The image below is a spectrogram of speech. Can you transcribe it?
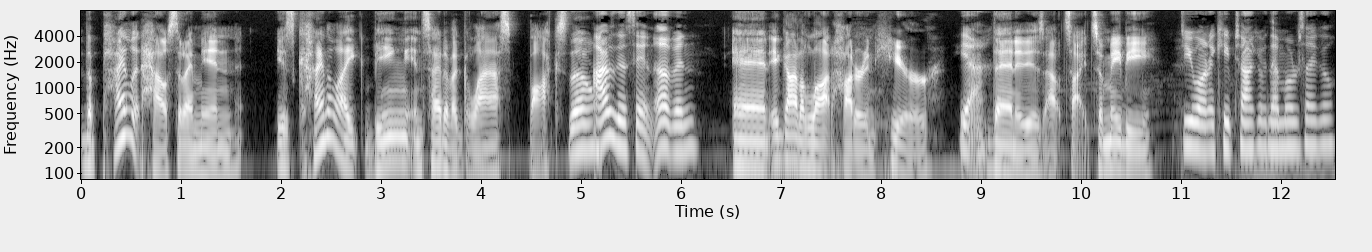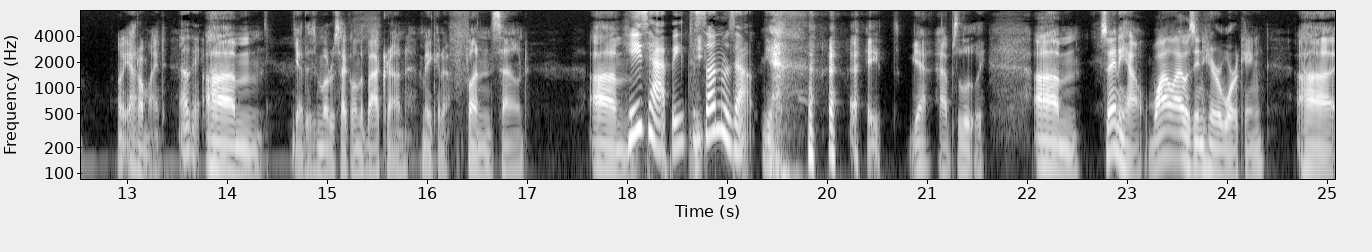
the pilot house that I'm in is kind of like being inside of a glass box, though, i was gonna say an oven and it got a lot hotter in here yeah than it is outside. So maybe. do you want to keep talking with that motorcycle Oh yeah, I don't mind. okay Um, yeah, there's a motorcycle in the background making a fun sound. Um, He's happy. The sun was out. Yeah. yeah, absolutely. Um, so anyhow, while I was in here working, uh,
